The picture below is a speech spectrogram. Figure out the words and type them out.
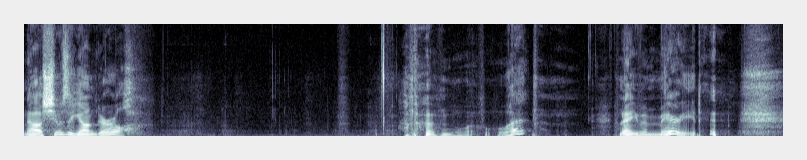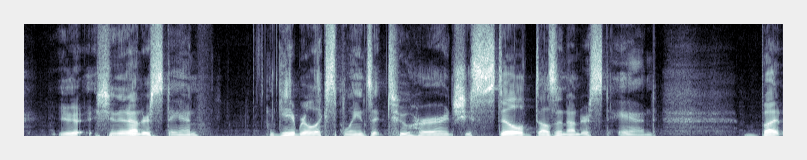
No, she was a young girl. what? I'm not even married. she didn't understand. Gabriel explains it to her, and she still doesn't understand. But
